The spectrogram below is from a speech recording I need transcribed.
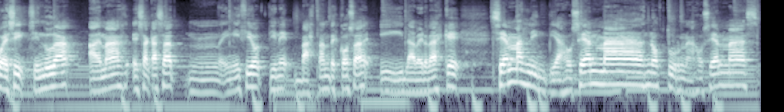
Pues sí, sin duda. Además, esa casa, mm, Inicio, tiene bastantes cosas y la verdad es que sean más limpias o sean más nocturnas o sean más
